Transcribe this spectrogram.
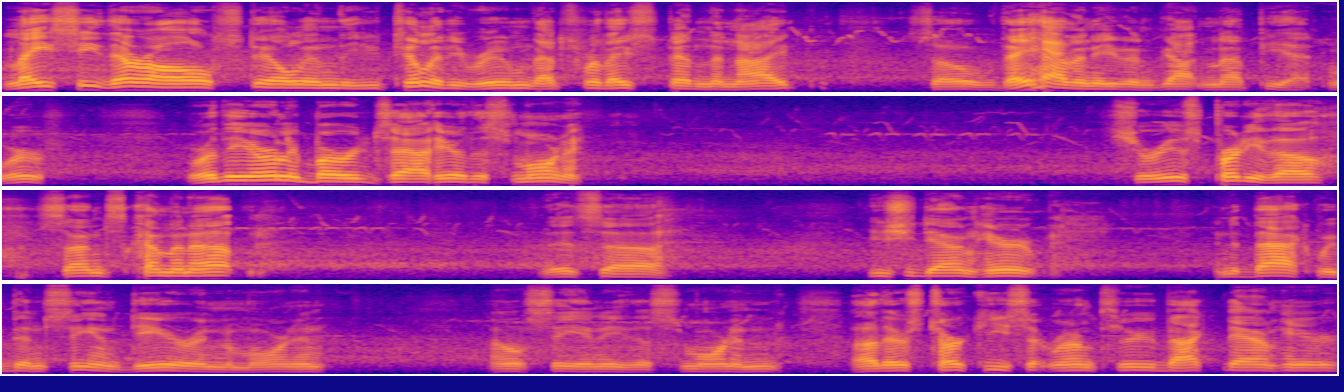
Lacey, they're all still in the utility room. That's where they spend the night. So they haven't even gotten up yet. We're, we're the early birds out here this morning. Sure is pretty though. Sun's coming up. It's uh, usually down here in the back we've been seeing deer in the morning. I don't see any this morning. Uh, there's turkeys that run through back down here.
